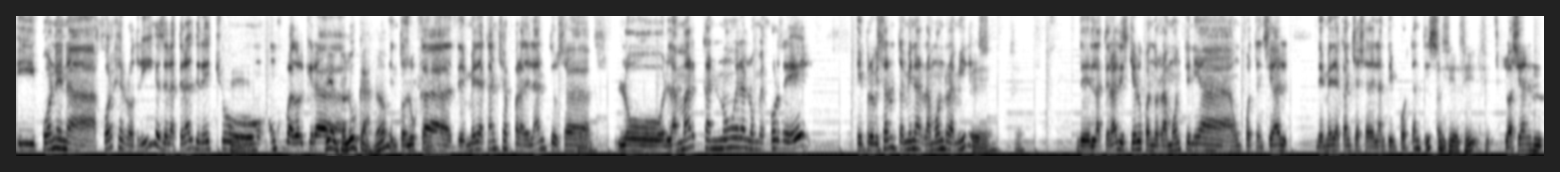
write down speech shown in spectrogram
Y ponen a Jorge Rodríguez de lateral derecho un jugador que era sí, en Toluca no en Toluca de media cancha para adelante o sea lo la marca no era lo mejor de él. Improvisaron también a Ramón Ramírez de lateral izquierdo cuando Ramón tenía un potencial de media cancha hacia adelante importantísimo. Así es, sí, Lo hacían,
